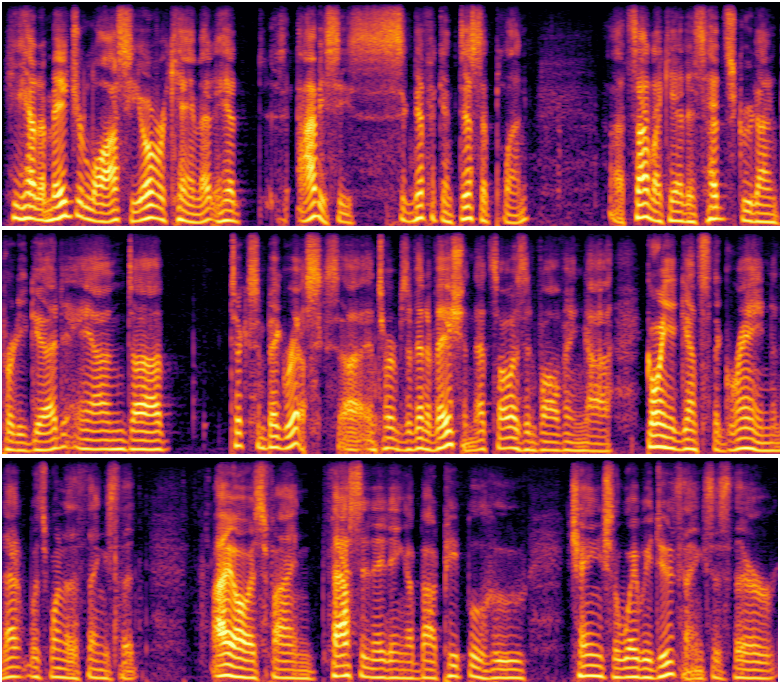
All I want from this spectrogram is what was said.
he had a major loss. He overcame it. He had obviously significant discipline. Uh, it sounded like he had his head screwed on pretty good, and uh, took some big risks uh, in terms of innovation. That's always involving uh, going against the grain, and that was one of the things that I always find fascinating about people who change the way we do things is their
